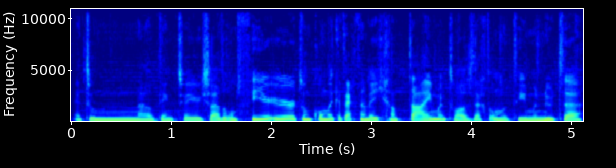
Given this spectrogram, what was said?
En toen, nou, ik denk twee uur later, rond vier uur, toen kon ik het echt een beetje gaan timen. Toen was het echt om de tien minuten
